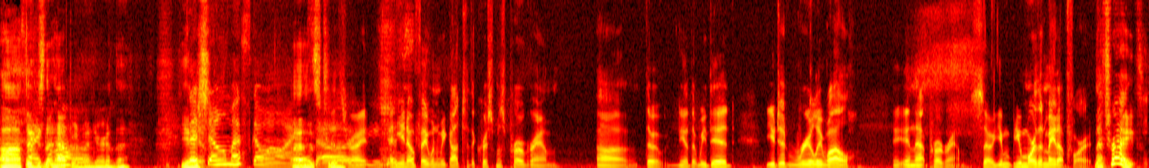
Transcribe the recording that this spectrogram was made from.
Ah, things like, that happen oh. when you're in the. The show must go on. Uh, that's so true. That's right. you And you know, Faye, when we got to the Christmas program uh, that you know that we did, you did really well in that program. So you you more than made up for it. That's right.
